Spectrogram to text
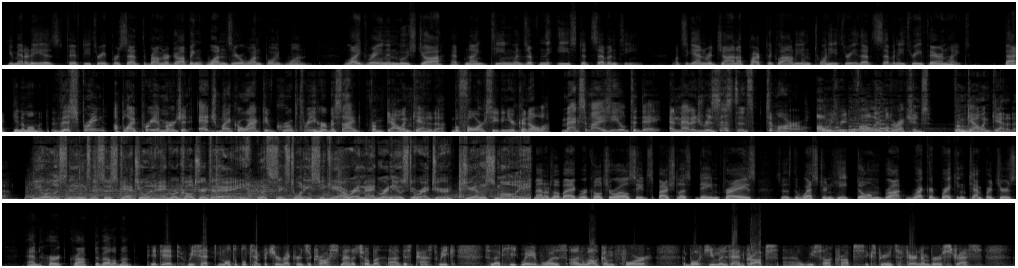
Humidity is 53%, the barometer dropping 101.1. Light rain in Moose Jaw at 19, winds are from the east at 17. Once again, Regina, partly cloudy and 23, that's 73 Fahrenheit. Back in a moment. This spring, apply pre-emergent Edge Microactive Group 3 herbicide from Gowan, Canada, before seeding your canola. Maximize yield today and manage resistance tomorrow. Always read and follow label directions from Gowan, Canada. You're listening to Saskatchewan Agriculture Today with 620 CKRM Agri News Director Jim Smalley. Manitoba Agriculture Oilseed Specialist Dane Froese says the Western Heat Dome brought record breaking temperatures and hurt crop development. It did. We set multiple temperature records across Manitoba uh, this past week, so that heat wave was unwelcome for both humans and crops. Uh, we saw crops experience a fair number of stress,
